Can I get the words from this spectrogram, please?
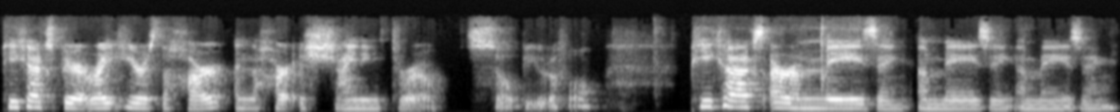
Peacock spirit right here is the heart, and the heart is shining through. So beautiful. Peacocks are amazing, amazing, amazing.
